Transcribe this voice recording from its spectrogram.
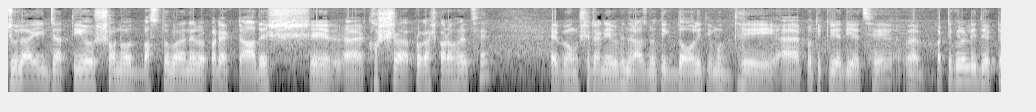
জুলাই জাতীয় সনদ বাস্তবায়নের ব্যাপারে একটা আদেশের খসড়া প্রকাশ করা হয়েছে এবং সেটা নিয়ে বিভিন্ন রাজনৈতিক দল ইতিমধ্যে প্রতিক্রিয়া দিয়েছে। পার্টিকুলারলি দু একটা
